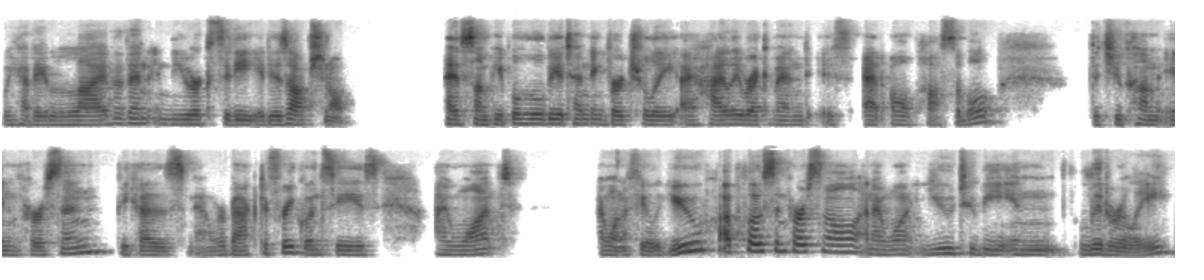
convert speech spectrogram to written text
We have a live event in New York City. It is optional. I have some people who will be attending virtually. I highly recommend, if at all possible, that you come in person because now we're back to frequencies. I want I want to feel you up close and personal and I want you to be in literally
